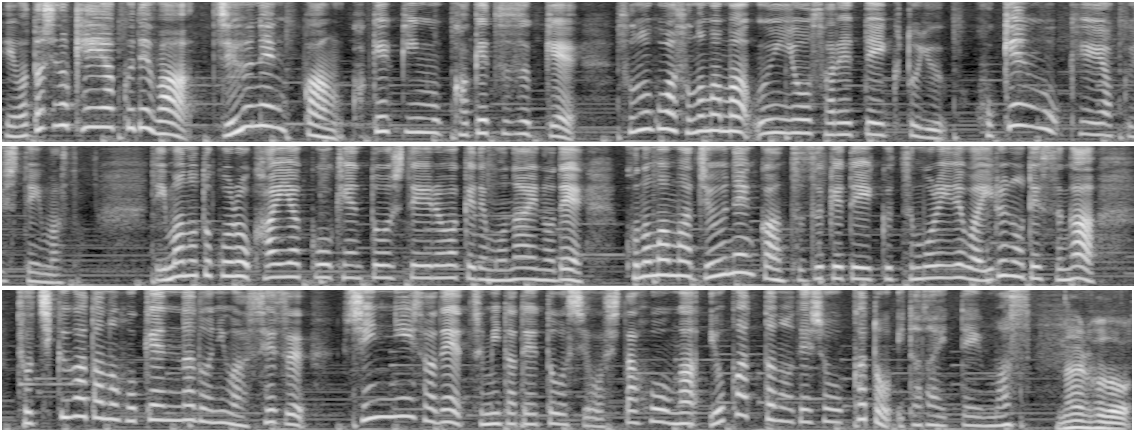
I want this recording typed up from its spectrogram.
え私の契約では10年間掛け金をかけ続けその後はそのまま運用されていくという保険を契約していますと今のところ解約を検討しているわけでもないのでこのまま10年間続けていくつもりではいるのですが貯蓄型の保険などにはせず新 NISA で積み立て投資をした方が良かったのでしょうかといただいています。なるほど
